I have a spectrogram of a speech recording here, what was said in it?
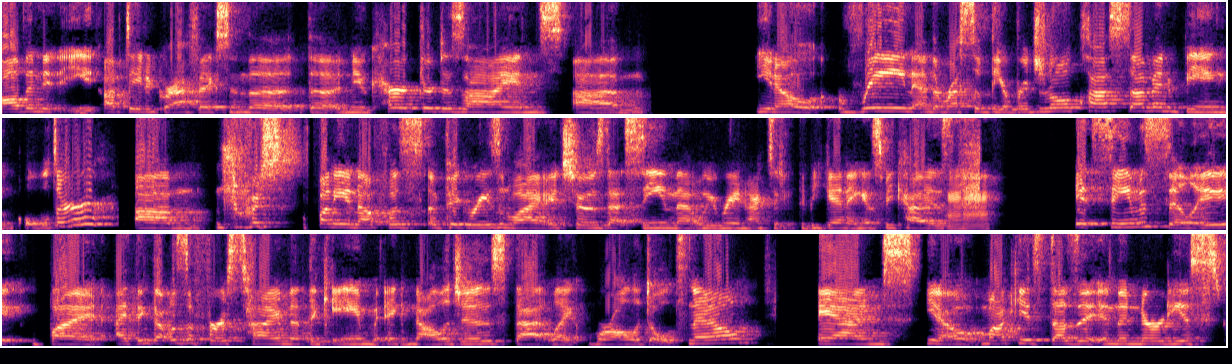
all the updated graphics and the the new character designs, um, you know, Rean and the rest of the original Class Seven being older, um, which funny enough was a big reason why I chose that scene that we reenacted at the beginning, is because. Mm-hmm. It seems silly, but I think that was the first time that the game acknowledges that like we're all adults now. And, you know, Machias does it in the nerdiest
